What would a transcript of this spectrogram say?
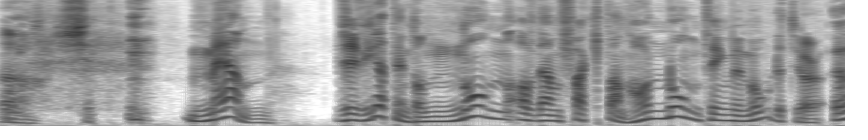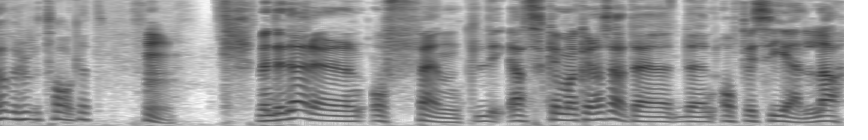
Oh, shit. Men vi vet inte om någon av den faktan har någonting med mordet att göra överhuvudtaget. Hmm. Men det där är den offentliga, alltså ska man kunna säga att det är den officiella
